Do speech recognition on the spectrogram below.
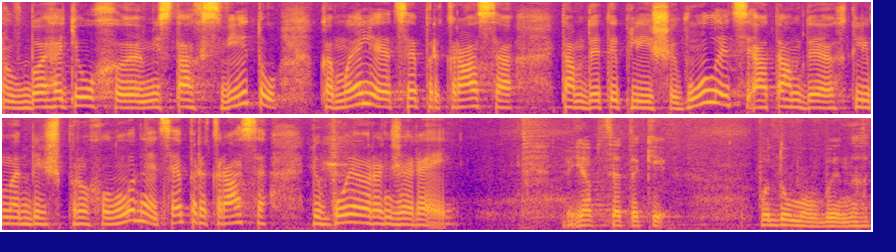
В багатьох е, містах світу камелія це прикраса там, де тепліше вулиць, а там, де клімат більш прохолодний, це прикраса любої оранжереї. я б все-таки подумав би над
